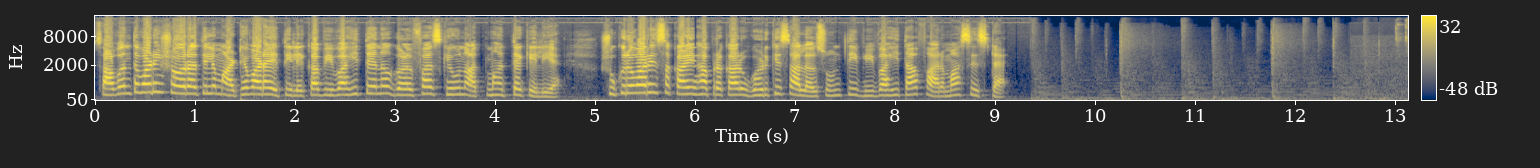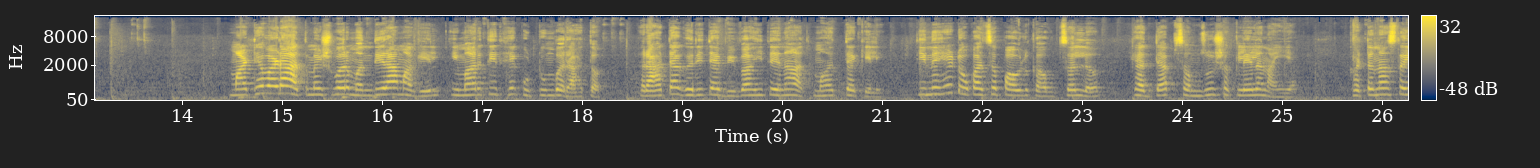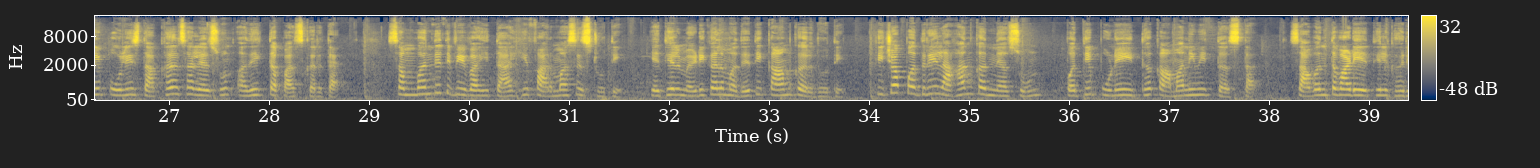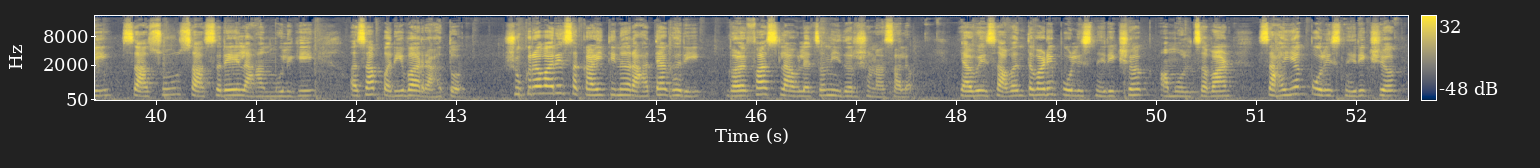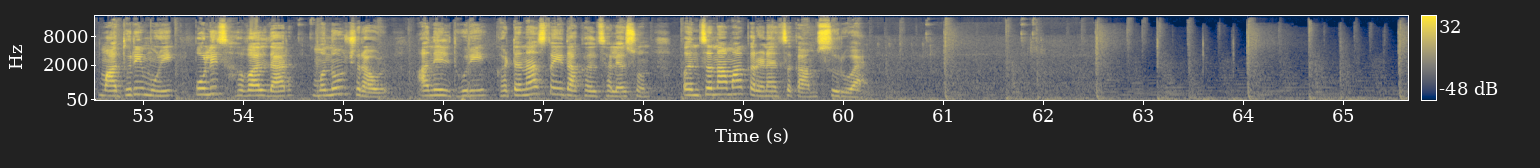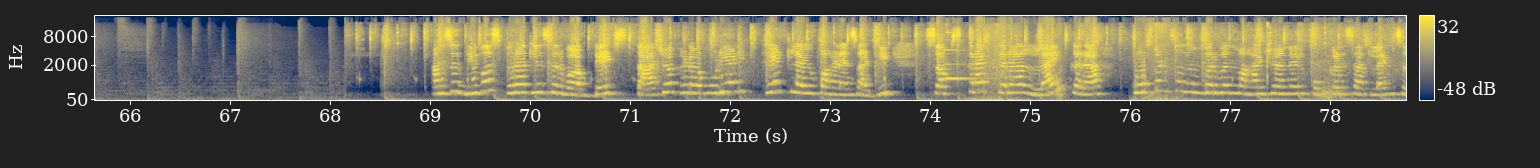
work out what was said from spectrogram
सावंतवाडी शहरातील माठेवाडा येथील एका विवाहितेनं गळफास घेऊन आत्महत्या केली आहे. शुक्रवारी सकाळी हा प्रकार उघडकीस आला असून ती विवाहिता फार्मासिस्ट आहे. माठेवाडा आत्मेश्वर मंदिरामागील इमारतीत हे कुटुंब राहतं. राहत्या घरी त्या विवाहितेनं आत्महत्या केली. तिने हे टोकाचं पाऊल का उचललं हे अद्याप समजू शकलेलं नाहीये. घटनास्थळी पोलीस दाखल झाले असून अधिक तपास करत आहेत संबंधित विवाहिता ही फार्मासिस्ट होती. येथील मेडिकलमध्ये ती काम करत होती. तिच्या पदरी लहान कन्या असून पती पुणे इथं कामानिमित्त असतात. सावंतवाडी येथील घरी सासू सासरे लहान मुलगी असा परिवार राहतो. शुक्रवारी सकाळी तिनं राहत्या घरी गळफास लावल्याचं निदर्शनास आलं. यावेळी सावंतवाडी पोलीस निरीक्षक अमोल चव्हाण सहाय्यक पोलीस निरीक्षक माधुरी मुळीक पोलीस हवालदार मनोज राऊळ अनिल धुरी घटनास्थळी दाखल झाले असून पंचनामा करण्याचं काम सुरू आहे. आमचे दिवसभरातील सर्व अपडेट्स ताज्या घडामोडी आणि थेट लाईव्ह पाहण्यासाठी सबस्क्राईब करा लाईक करा. कोकणचं number one Maha channel Kokan सात लाईनचं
